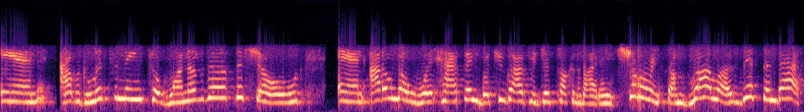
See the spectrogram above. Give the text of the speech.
And I was listening to one of the, the shows, and I don't know what happened, but you guys were just talking about insurance, umbrellas, this and that.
